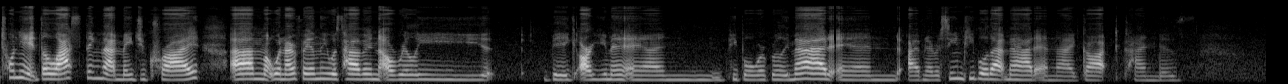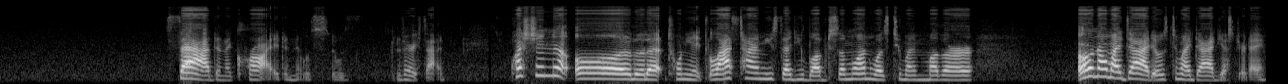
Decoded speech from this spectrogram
28, the last thing that made you cry, um, when our family was having a really big argument and people were really mad and I've never seen people that mad and I got kind of sad and I cried and it was it was very sad. Question uh, 28. The last time you said you loved someone was to my mother. Oh no, my dad. It was to my dad yesterday.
